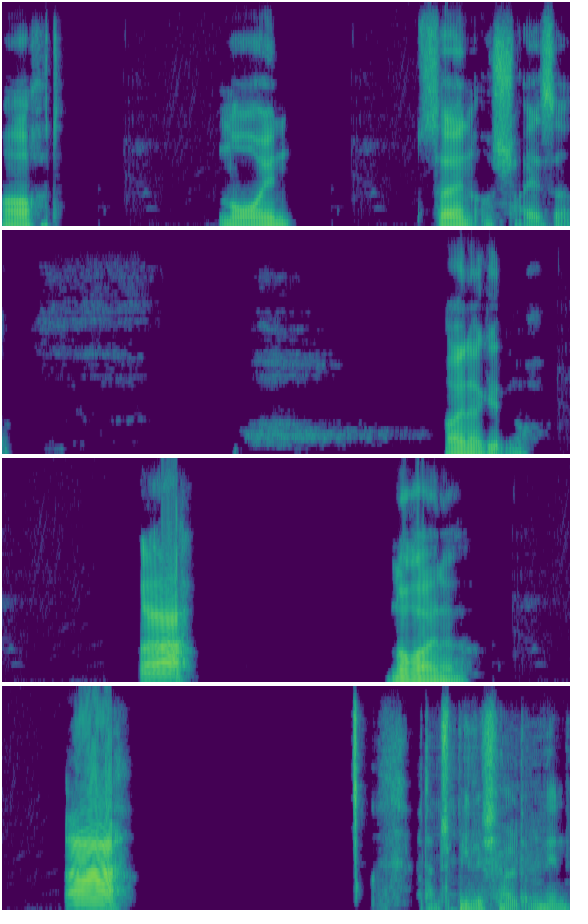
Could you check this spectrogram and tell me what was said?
acht, neun, zehn. Oh, scheiße. Einer geht noch. Ah! Noch eine. Ah! Dann spiele ich halt um den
